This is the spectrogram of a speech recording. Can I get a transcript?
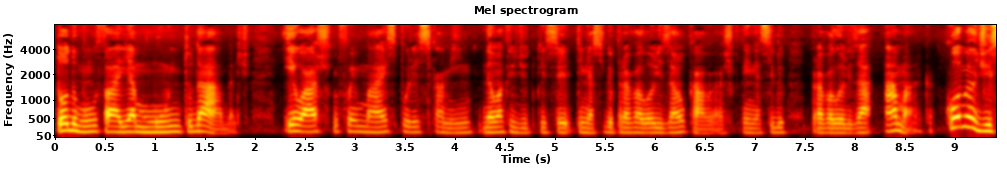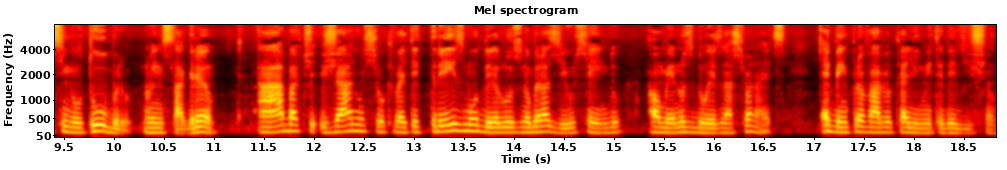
todo mundo falaria muito da Abarth. Eu acho que foi mais por esse caminho. Não acredito que tenha sido para valorizar o carro. Eu acho que tenha sido para valorizar a marca. Como eu disse em outubro no Instagram, a Abarth já anunciou que vai ter três modelos no Brasil, sendo ao menos dois nacionais. É bem provável que a Limited Edition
